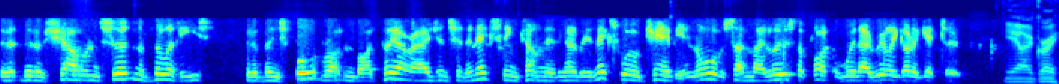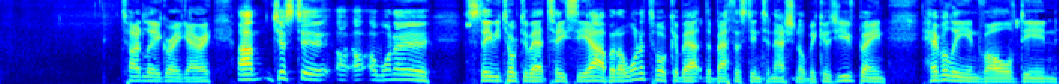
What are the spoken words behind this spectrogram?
that, that have shown certain abilities that have been sport rotten by PR agents, and the next thing come, they're going to be the next world champion, and all of a sudden they lose the plot of where they really got to get to. Yeah, I agree. Totally agree, Garry. Um, just to, I, I- want to. Stevie talked about TCR, but I want to talk about the Bathurst International because you've been heavily involved in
